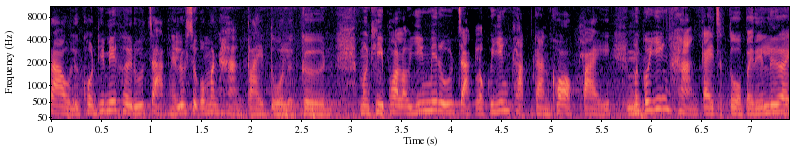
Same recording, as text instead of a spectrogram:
เรา หรือคนที่ไม่เคยรู้จักเนี่ยรู้สึกว่ามันห่างไกลตัวเหลือเกิน บางทีพอเรายิ่งไม่รู้จักเราก็ยิ่งผลักดันเขาออกไป มันก็ยิ่งห่างไกลจากตัวไปเรื่อย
